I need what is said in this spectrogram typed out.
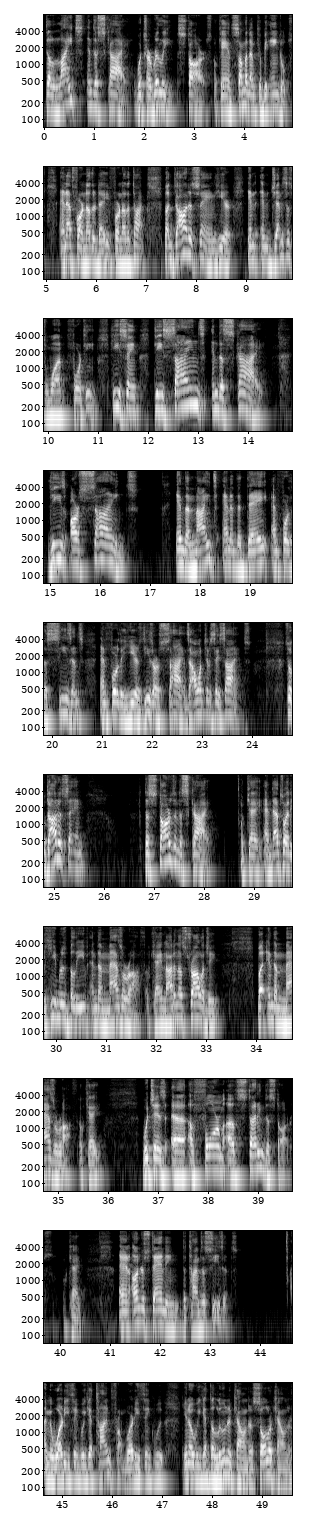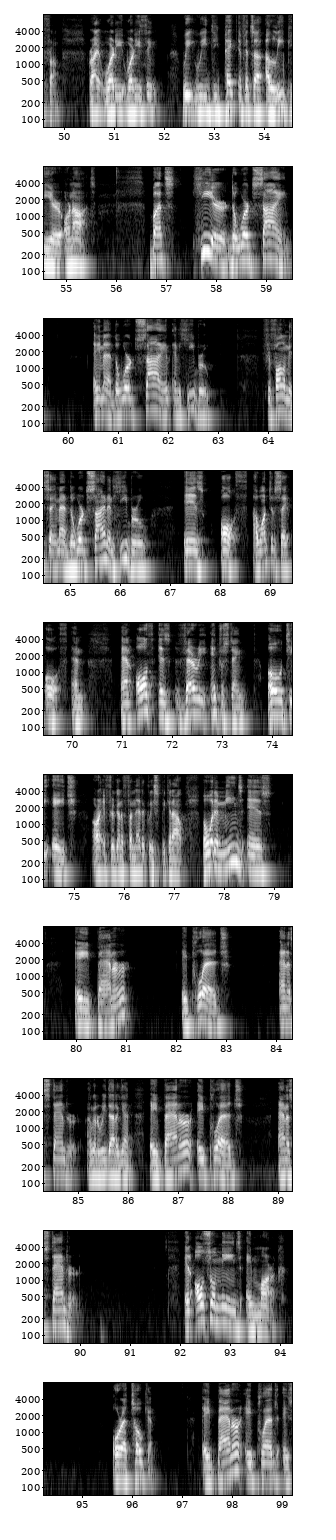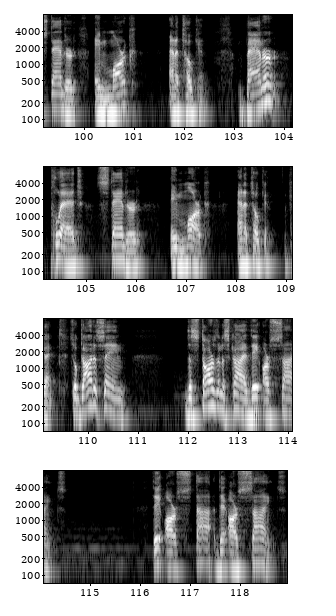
the lights in the sky, which are really stars, okay? And some of them could be angels. And that's for another day, for another time. But God is saying here in, in Genesis 1, 14, he's saying these signs in the sky, these are signs in the night and in the day and for the seasons and for the years. These are signs. I want you to say signs. So God is saying the stars in the sky, Okay. And that's why the Hebrews believe in the Mazzaroth. Okay. Not in astrology, but in the Mazzaroth. Okay. Which is a, a form of studying the stars. Okay. And understanding the times of seasons. I mean, where do you think we get time from? Where do you think we, you know, we get the lunar calendar, solar calendar from, right? Where do you, where do you think we, we depict if it's a, a leap year or not? But here the word sign. Amen. The word sign in Hebrew. If you're following me, say amen. The word sign in Hebrew is oath. I want you to say oath. And, and oath is very interesting. O-T-H. All right, if you're going to phonetically speak it out. But what it means is a banner, a pledge, and a standard. I'm going to read that again. A banner, a pledge, and a standard. It also means a mark or a token. A banner, a pledge, a standard, a mark, and a token. Banner, pledge, standard, a mark, and a token. Okay. So God is saying, the stars in the sky, they are signs. They are they are signs.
